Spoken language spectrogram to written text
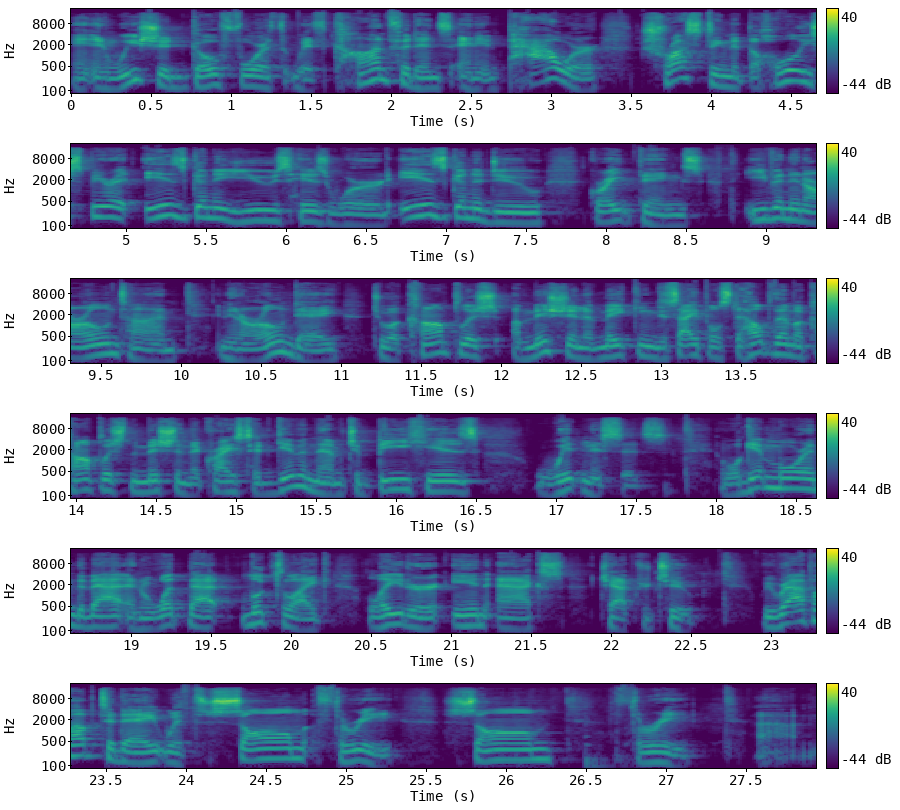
and we should go forth with confidence and in power, trusting that the Holy Spirit is going to use His Word, is going to do great things, even in our own time and in our own day, to accomplish a mission of making disciples, to help them accomplish the mission that Christ had given them to be His witnesses. And we'll get more into that and what that looked like later in Acts chapter 2. We wrap up today with Psalm 3. Psalm 3. Um,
